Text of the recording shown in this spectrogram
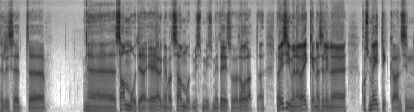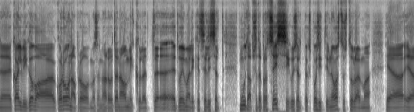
sellised äh, Äh, sammud ja, ja järgnevad sammud, mis, mis meid ees võivad oodata. no esimene väikene selline kosmeetika on siin äh, Kalvi Kõva koroonaproov, ma saan aru, täna hommikul, et, et võimalik, et see lihtsalt muudab seda protsessi, kui sealt peaks positiivne vastus tulema ja, ja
